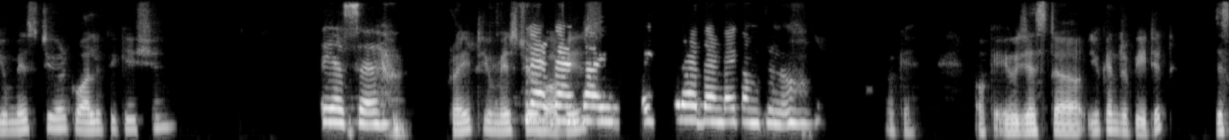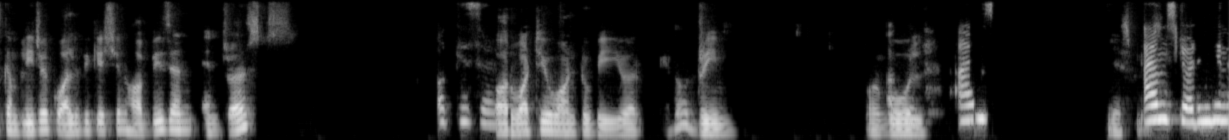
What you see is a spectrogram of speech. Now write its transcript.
you missed your qualification Yes, sir. right you missed your at the end, hobbies I, I- sir, at I come to know. Okay. Okay. You just uh, you can repeat it. Just complete your qualification, hobbies, and interests, Okay, sir. or what you want to be your you know dream or Okay. goal. I'm Yes, please. I'm studying in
